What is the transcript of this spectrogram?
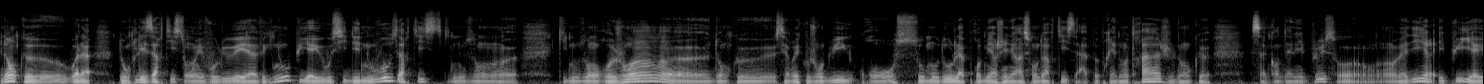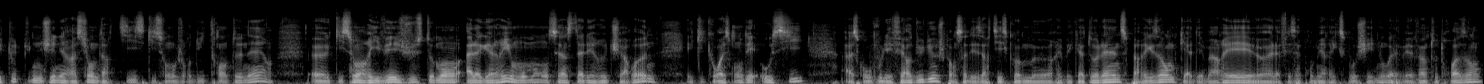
donc euh, voilà, donc les artistes ont évolué avec nous, puis il y a eu aussi des nouveaux artistes qui nous ont, euh, qui nous ont rejoints. Euh, donc c'est vrai qu'aujourd'hui, grosso modo, la première génération d'artistes a à peu près notre âge, donc 50 années plus, on, va dire. Et puis il y a eu toute une génération d'artistes qui sont aujourd'hui trentenaires, qui sont arrivés justement à la galerie au moment où on s'est installé rue de Charonne et qui correspondaient aussi à ce qu'on voulait faire du lieu. Je pense à des artistes comme Rebecca Tollens, par exemple, qui a démarré, elle a fait sa première expo chez nous, elle avait 23 ans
